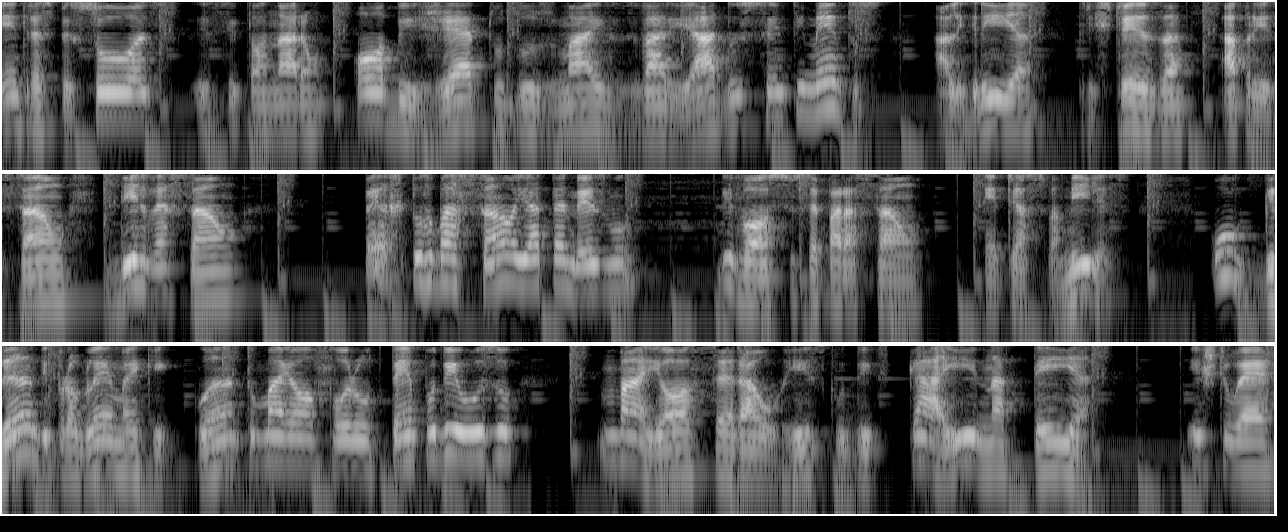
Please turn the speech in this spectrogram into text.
entre as pessoas e se tornaram objeto dos mais variados sentimentos: alegria, tristeza, apreensão, diversão, perturbação e até mesmo divórcio, separação entre as famílias. O grande problema é que quanto maior for o tempo de uso, maior será o risco de cair na teia, isto é,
